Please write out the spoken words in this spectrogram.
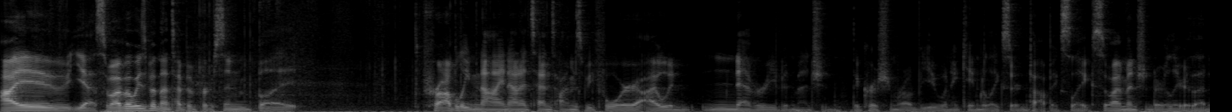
i've yeah so i've always been that type of person but probably nine out of ten times before i would never even mention the christian worldview when it came to like certain topics. Like so i mentioned earlier that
